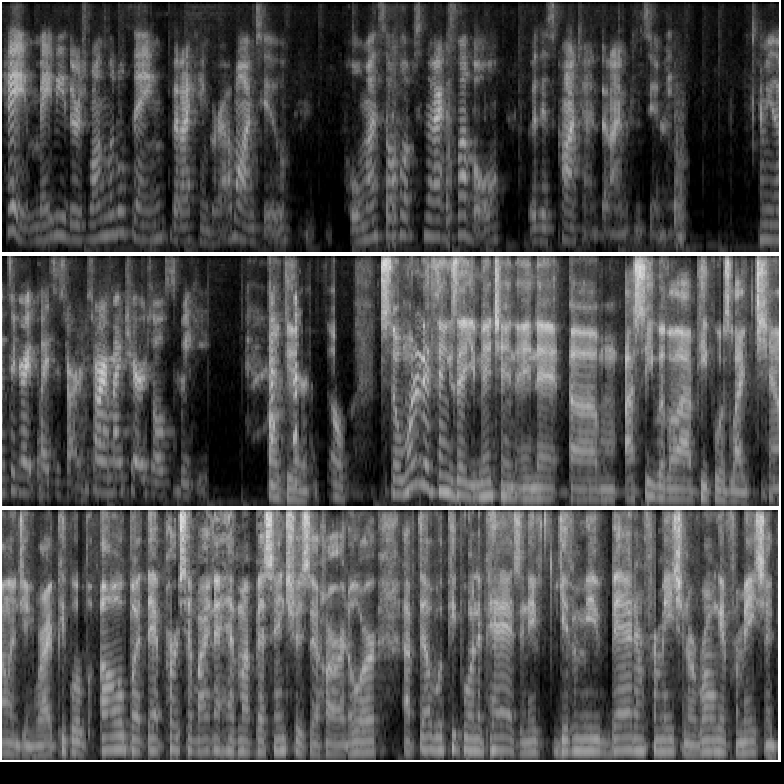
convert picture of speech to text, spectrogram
hey, maybe there's one little thing that I can grab onto, pull myself up to the next level with this content that I'm consuming. I mean, that's a great place to start. Sorry, my chair is all squeaky. Okay. So, so one of the things that you mentioned and that um, I see with a lot of people is like challenging, right? People, oh, but that person might not have my best interests at heart, or I've dealt with people in the past and they've given me bad information or wrong information.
